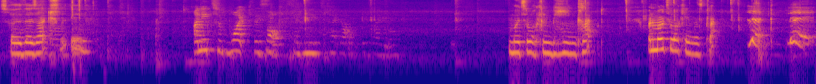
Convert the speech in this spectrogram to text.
So there's actually, I need to wipe this off, so you need to take that off the table. motor locking being clapped. When motor locking was clapped, look, look,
